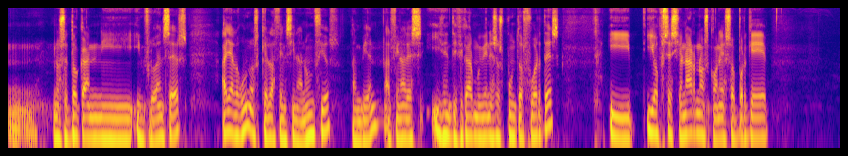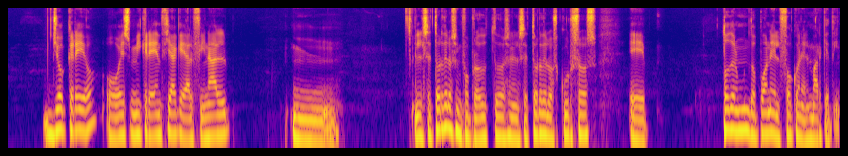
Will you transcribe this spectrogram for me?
mm, no se tocan ni influencers. Hay algunos que lo hacen sin anuncios también. Al final es identificar muy bien esos puntos fuertes y, obsesionarnos con eso, porque yo creo, o es mi creencia, que al final mm, en el sector de los infoproductos, en el sector de los cursos, eh, todo el mundo pone el foco en el marketing,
